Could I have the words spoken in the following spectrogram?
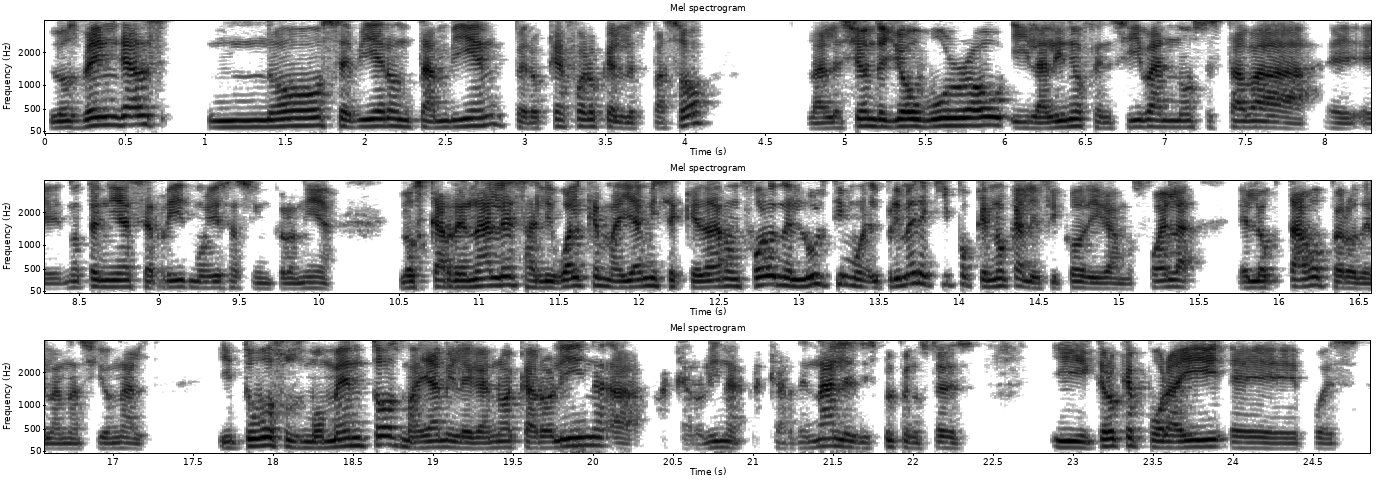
Los Bengals no se vieron tan bien, pero ¿qué fue lo que les pasó? La lesión de Joe Burrow y la línea ofensiva no se estaba, eh, eh, no tenía ese ritmo y esa sincronía. Los Cardenales, al igual que Miami, se quedaron, fueron el último, el primer equipo que no calificó, digamos, fue el octavo, pero de la Nacional. Y tuvo sus momentos, Miami le ganó a Carolina, a, Carolina, a Cardenales, disculpen ustedes. Y creo que por ahí, eh, pues,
